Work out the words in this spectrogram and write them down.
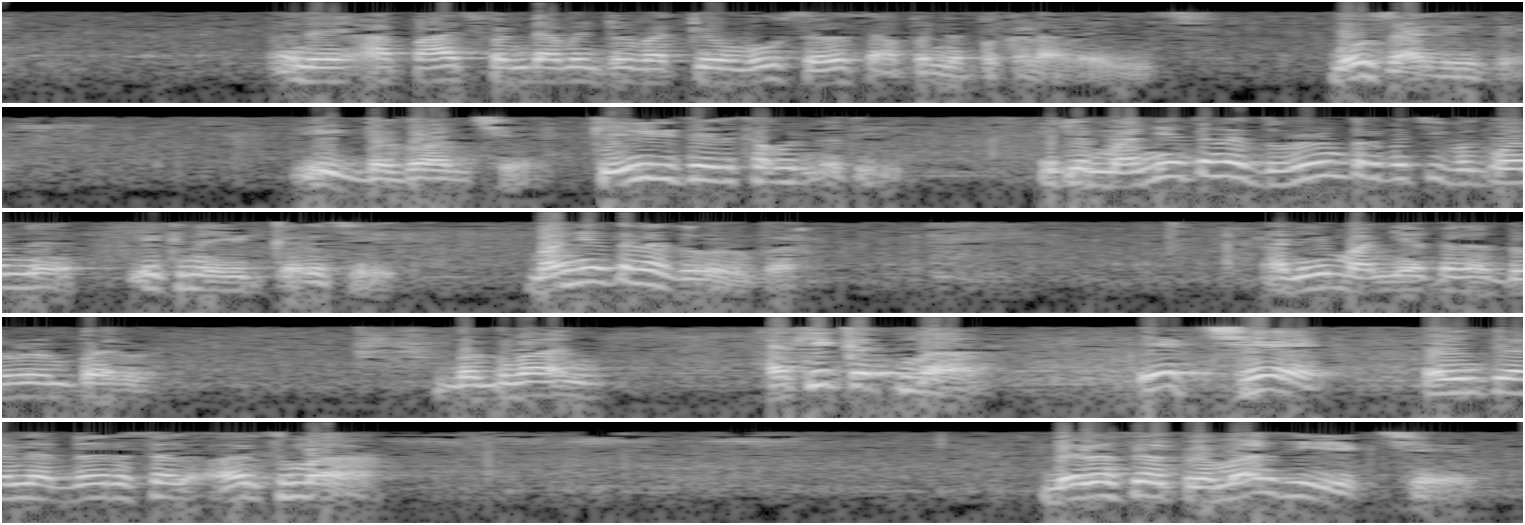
અને આ પાંચ ફંડામેન્ટલ વાક્યો બહુ સરસ આપણને પકડાવેલી છે. બહુ સારી રીતે. એક ભગવાન છે. કેવી રીતે ખબર નથી. એટલે માન્યતાના ધોરણ પર પછી ભગવાનને એકને એક કરે છે. માન્યતાના ધોરણ પર. અને માન્યતાના ધોરણ પર ભગવાન હકીકતમાં એક છે, પરંતુ એના દરઅસલ અર્થમાં દરઅસલ પ્રમાણથી એક છે.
